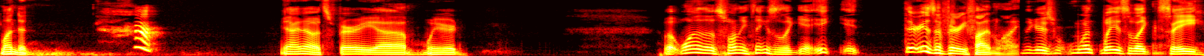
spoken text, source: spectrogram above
London. Huh. Yeah, I know it's very uh, weird. But one of those funny things is like it, it, there is a very fine line. Like there's one ways of like say,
